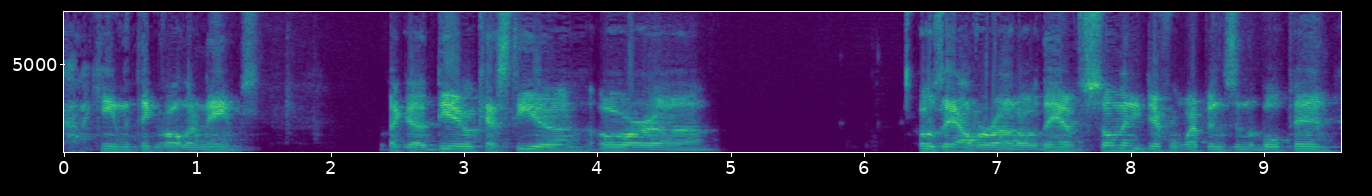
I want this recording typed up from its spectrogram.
God, I can't even think of all their names. Like a Diego Castillo or uh, Jose Alvarado. They have so many different weapons in the bullpen.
